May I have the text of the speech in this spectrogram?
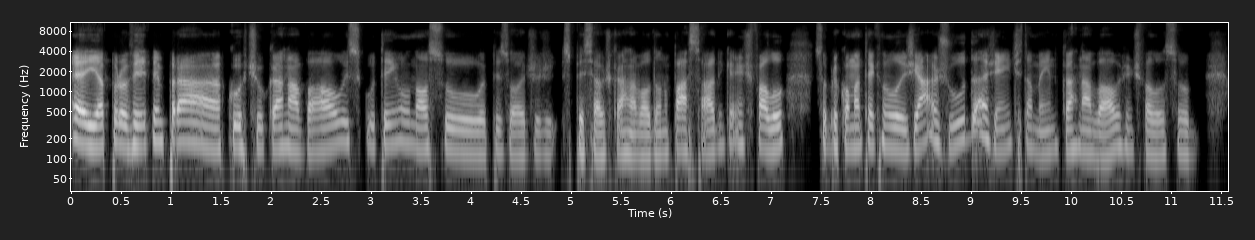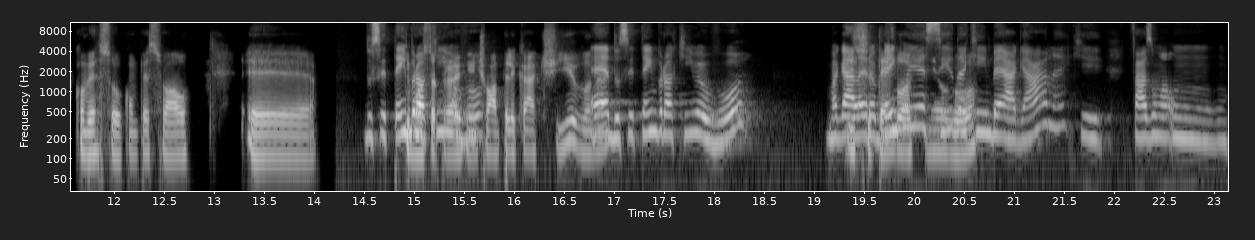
É, e aproveitem para curtir o carnaval, escutem o nosso episódio especial de carnaval do ano passado, em que a gente falou sobre como a tecnologia ajuda a gente também no carnaval. A gente falou sobre, conversou com o pessoal é, do Se Tem Broquinho pra eu gente vou. um aplicativo, é, né? É, do Se Tem Broquinho eu vou. Uma galera bem conhecida aqui em BH, né? Que faz um, um,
